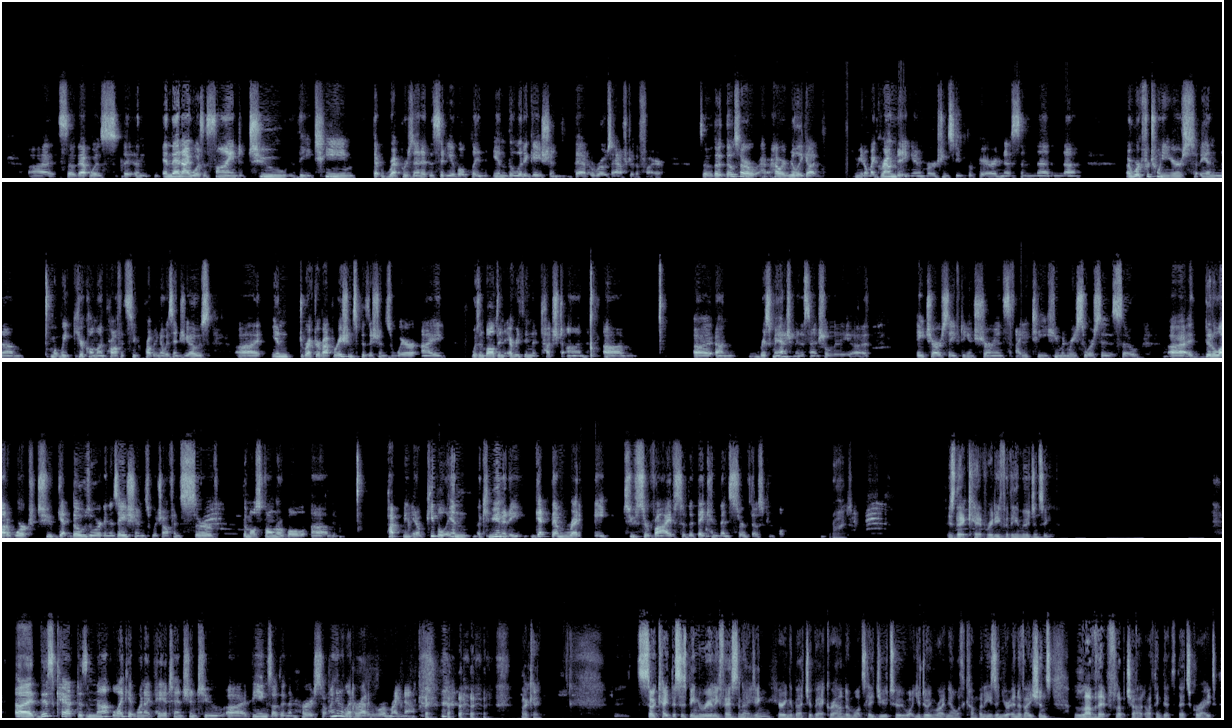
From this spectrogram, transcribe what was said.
Uh, so that was, and, and then I was assigned to the team that represented the city of Oakland in the litigation that arose after the fire. So th- those are how I really got, you know, my grounding in emergency preparedness. And then uh, I worked for 20 years in um, what we here call nonprofits, you probably know as NGOs, uh, in director of operations positions where I was involved in everything that touched on um, uh, on risk management, essentially uh, HR, safety, insurance, IT, human resources. So I did a lot of work to get those organizations, which often serve the most vulnerable, um, pop, you know, people in a community, get them ready to survive so that they can then serve those people. Right. Is that cat ready for the emergency? Uh, this cat does not like it when I pay attention to uh, beings other than hers, so I'm going to let her out of the room right now. okay. So, Cate, this has been really fascinating hearing about your background and what's led you to what you're doing right now with companies and your innovations. Love that flip chart. I think that's that's great.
